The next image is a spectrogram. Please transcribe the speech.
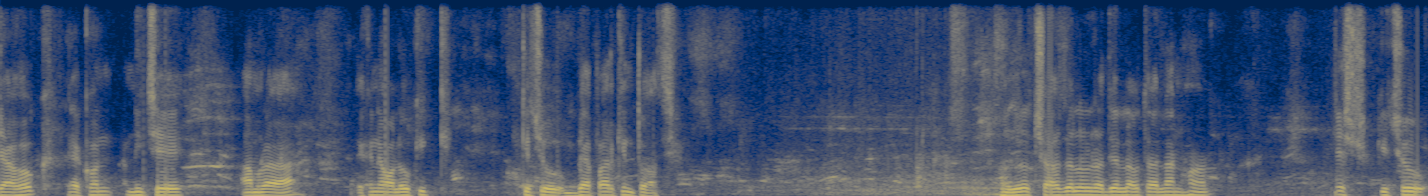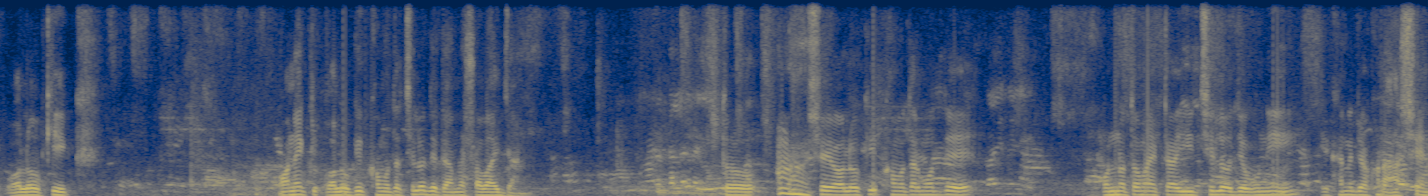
যা হোক, এখন নিচে আমরা, এখানে অলৌকিক কিছু ব্যাপার কিন্তু আছে। হজরত শাহজালাল রাজিয়াল্লাহ তাল্লাহর বেশ কিছু অলৌকিক, অনেক অলৌকিক ক্ষমতা ছিল যেটা আমরা সবাই জানি। তো সেই অলৌকিক ক্ষমতার মধ্যে অন্যতম একটা ই ছিল যে উনি এখানে যখন আসেন,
